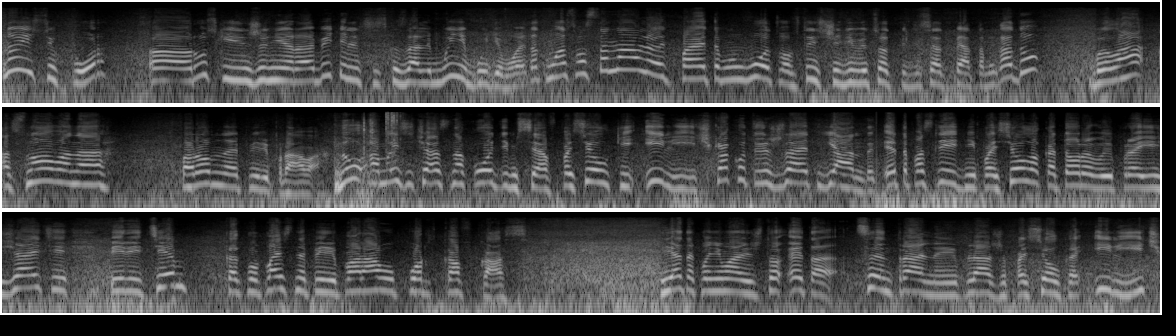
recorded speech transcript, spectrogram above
Ну и с тех пор э, русские инженеры-обительницы сказали, мы не будем этот мост восстанавливать, поэтому вот в 1955 году была основана паромная переправа. Ну, а мы сейчас находимся в поселке Ильич. Как утверждает Яндекс, это последний поселок, который вы проезжаете перед тем, как попасть на переправу Порт Кавказ. Я так понимаю, что это центральные пляжи поселка Ильич.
